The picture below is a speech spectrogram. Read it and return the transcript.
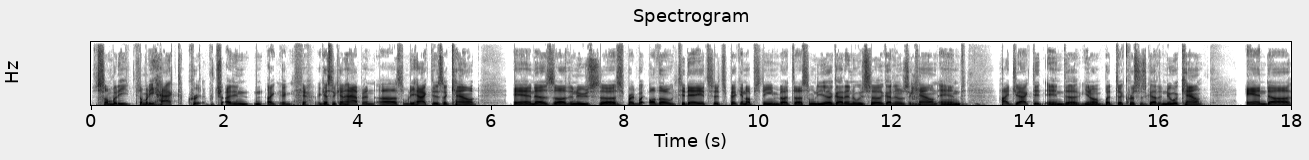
Somebody, somebody hacked. I didn't. I, I, guess it can happen. Uh, somebody hacked his account, and as uh, the news uh, spread, but although today it's it's picking up steam, but uh, somebody uh, got into his uh, got into his account and hijacked it, and you know, but Chris has got a new account, and uh,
